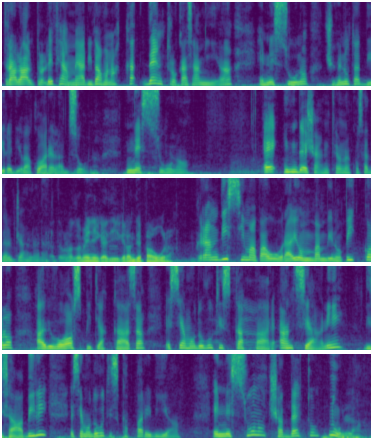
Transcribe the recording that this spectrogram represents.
tra l'altro le fiamme arrivavano ca dentro casa mia e nessuno ci è venuto a dire di evacuare la zona, nessuno. È indecente una cosa del genere. È stata una domenica di grande paura. Grandissima paura, io un bambino piccolo, avevo ospiti a casa e siamo dovuti scappare, anziani, disabili, e siamo dovuti scappare via e nessuno ci ha detto nulla.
